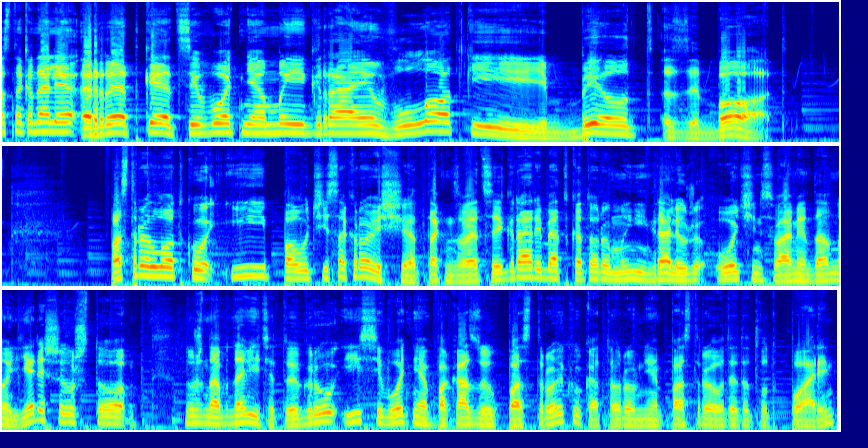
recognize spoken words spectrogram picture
вас на канале Red Cat. Сегодня мы играем в лодки. Build the boat. Построй лодку и получи сокровища. Так называется игра, ребят, в которую мы не играли уже очень с вами давно. Я решил, что нужно обновить эту игру. И сегодня я показываю постройку, которую мне построил вот этот вот парень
